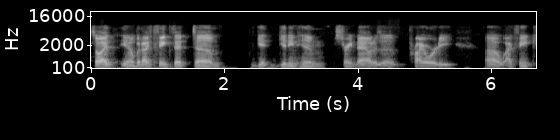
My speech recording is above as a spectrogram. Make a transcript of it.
So I you know but I think that um, get getting him straightened out is a priority. Uh, I think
